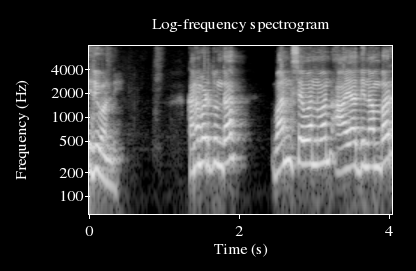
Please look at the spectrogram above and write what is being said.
ఇదిగోండి. కనబడుతుందా? వన్ సెవెన్ వన్ ఆయాది నంబర్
